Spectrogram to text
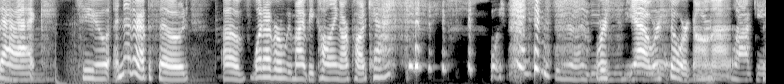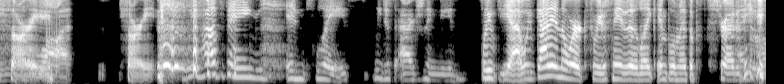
Back to another episode of whatever we might be calling our podcast. We're yeah, we're still working on We're that. Slacking Sorry. A lot. Sorry. We have things in place. We just actually need. Do yeah, them. we've got it in the works. We just need to like implement the strategy.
